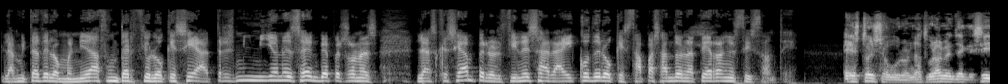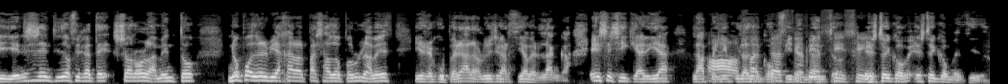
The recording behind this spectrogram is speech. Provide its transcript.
la mitad de la humanidad, un tercio, lo que sea, tres mil millones de personas, las que sean, pero el cine será eco de lo que está pasando en la Tierra en este instante. Estoy seguro, naturalmente que sí. Y en ese sentido, fíjate, solo lamento no poder viajar al pasado por una vez y recuperar a Luis García Berlanga. Ese sí que haría la ah, película del confinamiento. Estoy, estoy convencido.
